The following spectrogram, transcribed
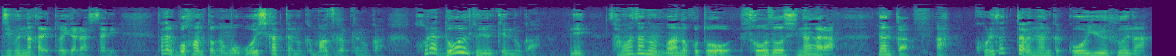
自分の中で問いただしたり、例えばご飯とかも美味しかったのかまずかったのか、これはどういう人に受けるのか、ね、様々なことを想像しながら、なんか、あ、これだったらなんかこういう風な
